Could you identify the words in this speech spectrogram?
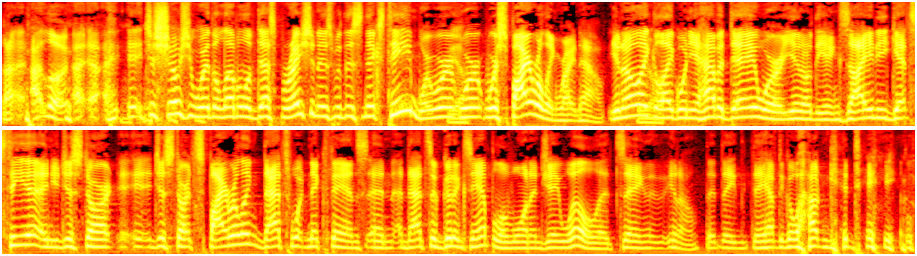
I, I, look, I, I, it just shows you where the level of desperation is with this Knicks team. Where we're Yeah. we're, we're spiraling right now. You know, like are. like when you have a day where you know the anxiety gets to you and you just start it just starts spiraling. That's what Knick fans and, and that's a good example of one in Jay Will that's saying you know that they they have to go out and get Damian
